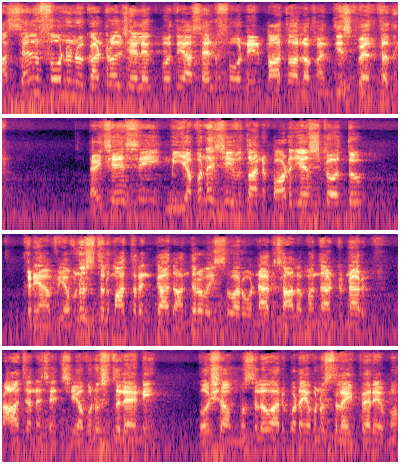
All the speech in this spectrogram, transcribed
ఆ సెల్ ఫోన్ నువ్వు కంట్రోల్ చేయలేకపోతే ఆ సెల్ ఫోన్ నేను పాతాల్లోకి తీసుకువెళ్తుంది. దయచేసి మీ యవన జీవితాన్ని పాడు చేసుకోవద్దు. ఇక్కడ యవనస్తులు మాత్రం కాదు అందరు వయసు వారు ఉన్నారు చాలా మంది అంటున్నారు రాజన్న చచ్చి యవనస్తులే అని. బహుశా ముసలి వారు కూడా యవనస్తులు అయిపోయారేమో.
